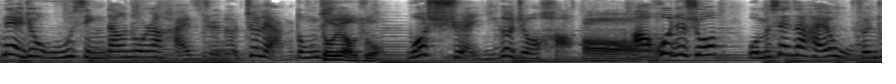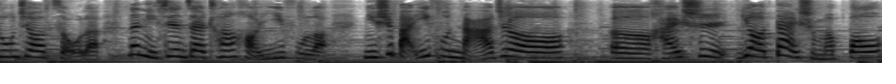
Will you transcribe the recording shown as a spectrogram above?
那也就无形当中让孩子觉得这两个东西都要做我选一个就好。哦啊，或者说我们现在还有五分钟就要走了，那你现在穿好衣服了，你是把衣服拿着哦，呃，还是要带什么包？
